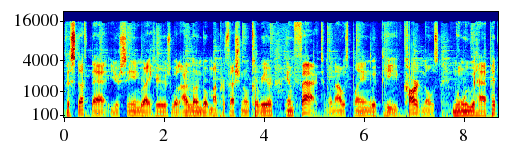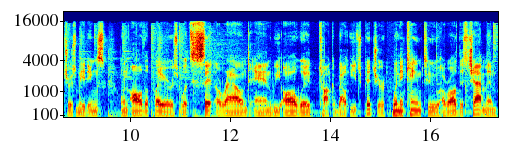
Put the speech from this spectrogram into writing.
the stuff that you're seeing right here is what I learned over my professional career. In fact, when I was playing with the Cardinals, when we would have pitchers meetings, when all the players would sit around and we all would talk about each pitcher, when it came to Aroldis Chapman,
